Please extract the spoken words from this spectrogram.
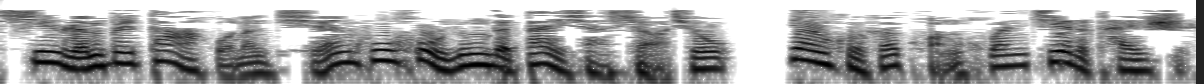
新人被大伙们前呼后拥的带下小丘，宴会和狂欢接着开始。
